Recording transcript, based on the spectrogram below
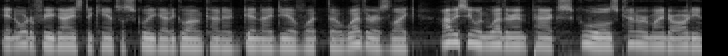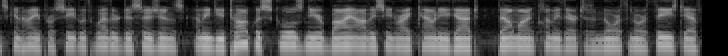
in order for you guys to cancel school, you got to go out and kind of get an idea of what the weather is like. Obviously, when weather impacts schools, kind of remind our audience again how you proceed with weather decisions. I mean, do you talk with schools nearby? Obviously, in Wright County, you got Belmond, Klemme there to the north, northeast. You have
